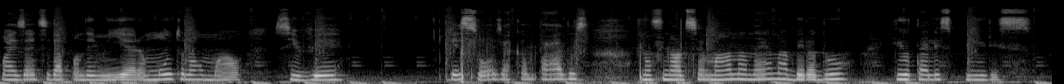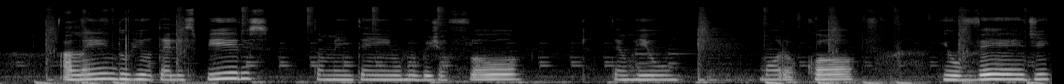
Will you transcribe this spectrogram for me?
mas antes da pandemia era muito normal se ver pessoas acampadas no final de semana, né, na beira do Rio Telespires. Além do Rio Telespires, também tem o Rio Beija-Flor, tem o Rio Morocó, Rio Verde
